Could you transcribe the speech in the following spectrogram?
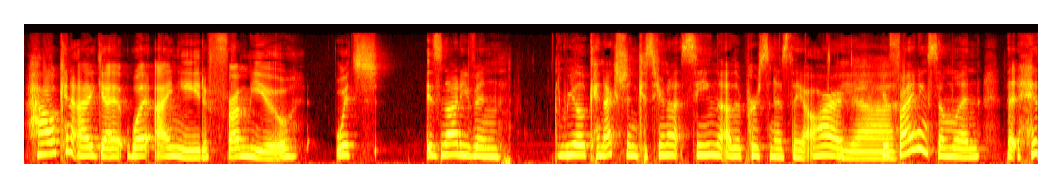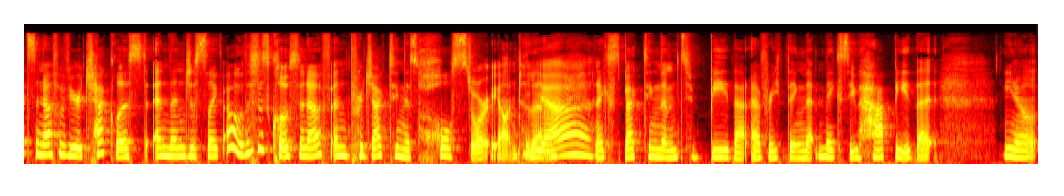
how can I get what I need from you, which is not even real connection because you're not seeing the other person as they are. Yeah. You're finding someone that hits enough of your checklist and then just like, oh, this is close enough and projecting this whole story onto them. Yeah. And expecting them to be that everything that makes you happy, that, you know,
